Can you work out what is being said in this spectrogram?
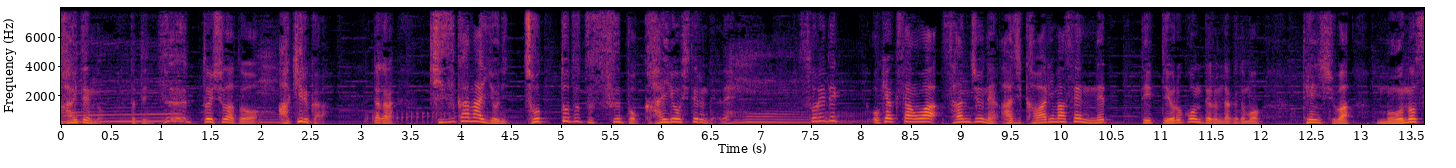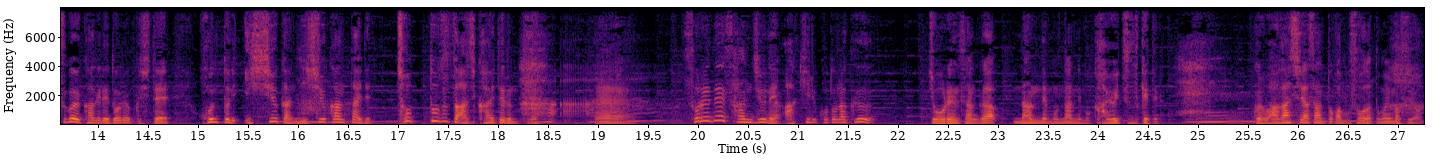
変えてんの。だってずっと一緒だと飽きるから。だから気づかないようにちょっとずつスープを改良してるんだよね。それでお客さんは30年味変わりませんね。って言って喜んでるんだけども店主はものすごい陰で努力して本当に1週間2週間単位でちょっとずつ味変えてるんだよねそれで30年飽きることなく常連さんが何年も何年も通い続けてる。これ和菓子屋さんとかもそうだと思いますよ。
